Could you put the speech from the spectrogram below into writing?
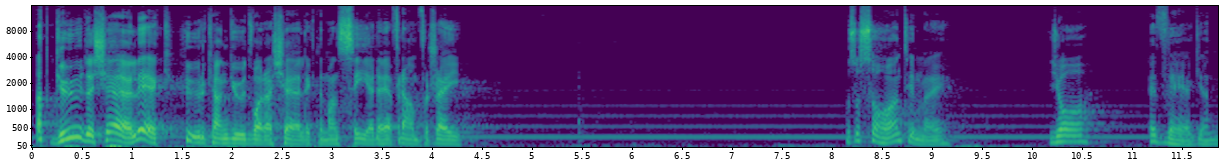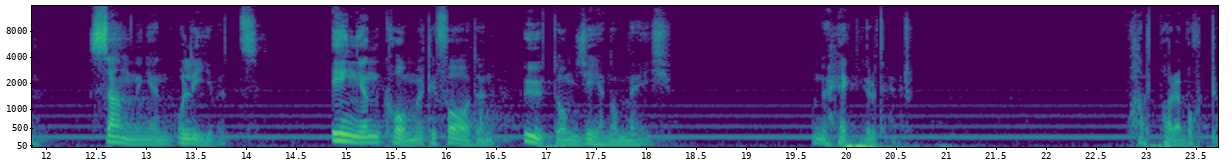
Att Gud är kärlek, hur kan Gud vara kärlek när man ser det här framför sig? Och så sa han till mig, jag är vägen, sanningen och livet. Ingen kommer till Fadern utom genom mig. Och nu hänger du där. Allt bara är borta.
